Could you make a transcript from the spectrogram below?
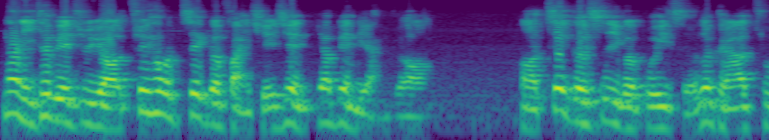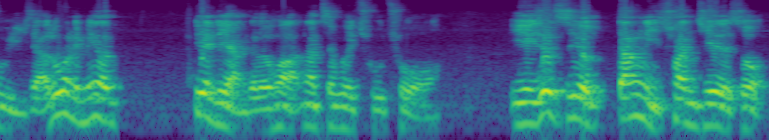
那你特别注意哦，最后这个反斜线要变两个哦，哦，这个是一个规则，这可能要注意一下。如果你没有变两个的话，那这会出错哦。也就只有当你串接的时候，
